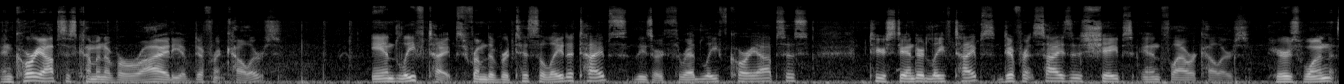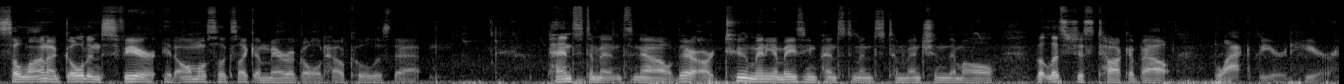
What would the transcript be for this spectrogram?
And coreopsis come in a variety of different colors and leaf types from the verticillata types, these are thread leaf coreopsis, to your standard leaf types, different sizes, shapes, and flower colors. Here's one, Solanna Golden Sphere. It almost looks like a marigold. How cool is that? Penstemons. Now, there are too many amazing penstemons to mention them all, but let's just talk about Blackbeard here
